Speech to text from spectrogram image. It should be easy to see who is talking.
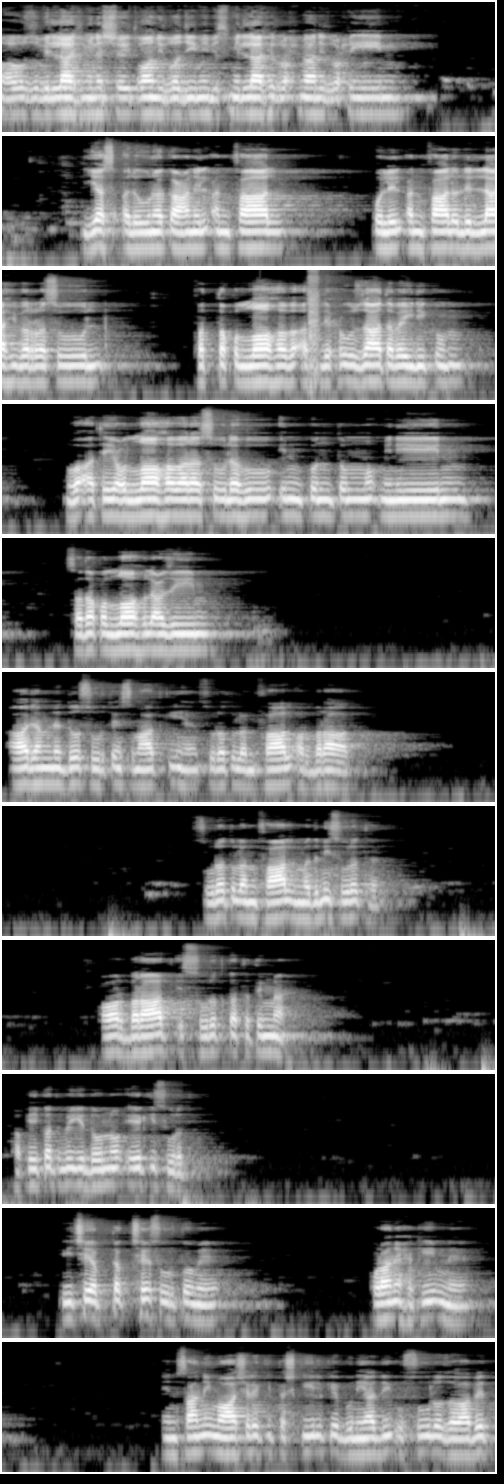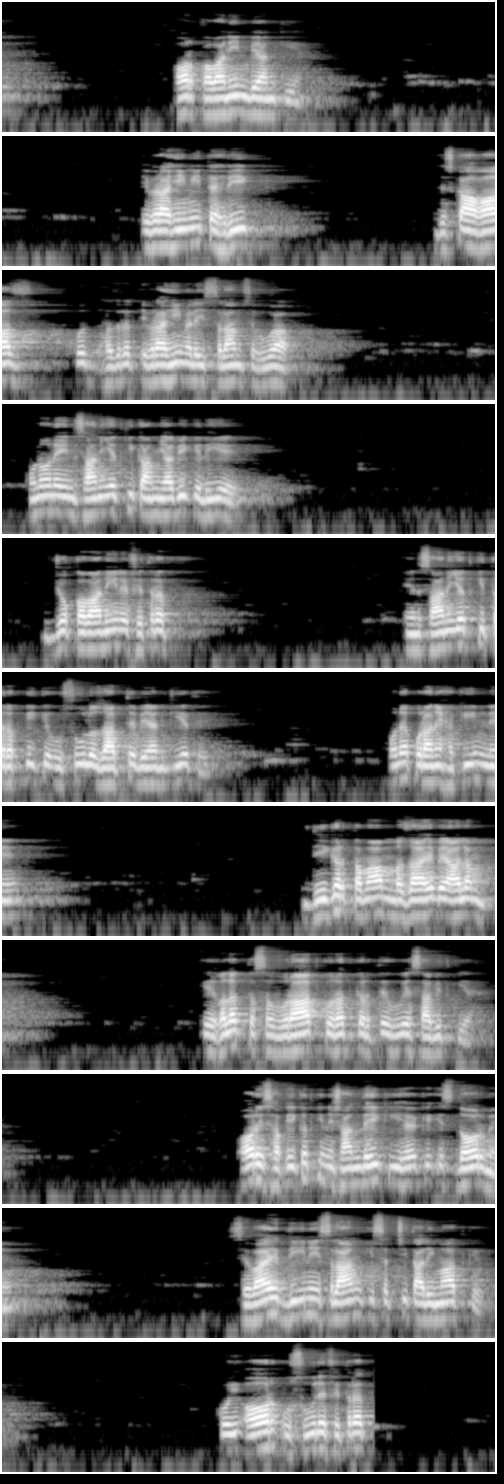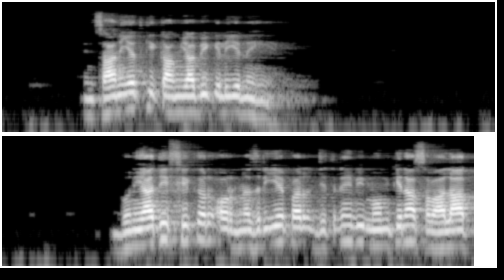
Speaker 1: اعوذ باللہ من الشیطان الرجیم، بسم اللہ الرحمن الرحیم۔ یسألونک عن الانفال، قل الانفال للہ والرسول، فاتقوا اللہ واسلحوا ذات بینکم، وأطیعوا اللہ ورسولہ ان کنتم مؤمنین۔ صدق اللہ العظیم۔ آج ہم نے دو صورتیں سماعت کی ہیں صورت الانفال اور برات۔ صورت الانفال مدنی صورت ہے اور برات اس صورت کا تتمہ ہے۔ حقیقت میں یہ دونوں ایک ہی صورت ہے پیچھے اب تک چھ صورتوں میں قرآن حکیم نے انسانی معاشرے کی تشکیل کے بنیادی اصول و ضوابط اور قوانین بیان کیے ہیں۔ ابراہیمی تحریک، جس کا آغاز خود حضرت ابراہیم علیہ السلام سے ہوا۔ انہوں نے انسانیت کی کامیابی کے لیے جو قوانین فطرت، انسانیت کی ترقی کے اصول و ضابطے بیان کیے تھے، انہیں قرآن حکیم نے دیگر تمام مذاہب عالم کے غلط تصورات کو رد کرتے ہوئے ثابت کیا ہے۔ اور اس حقیقت کی نشاندہی کی ہے کہ اس دور میں سوائے دین اسلام کی سچی تعلیمات کے کوئی اور اصول فطرت انسانیت کی کامیابی کے لیے نہیں ہے۔ بنیادی فکر اور نظریے پر جتنے بھی ممکنہ سوالات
